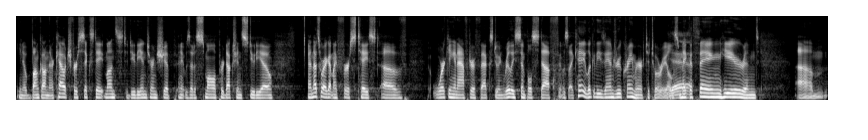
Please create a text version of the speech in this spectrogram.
you know, bunk on their couch for six to eight months to do the internship, and it was at a small production studio, and that's where I got my first taste of working in After Effects, doing really simple stuff. It was like, hey, look at these Andrew Kramer tutorials. Yeah. Make a thing here. And, um,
